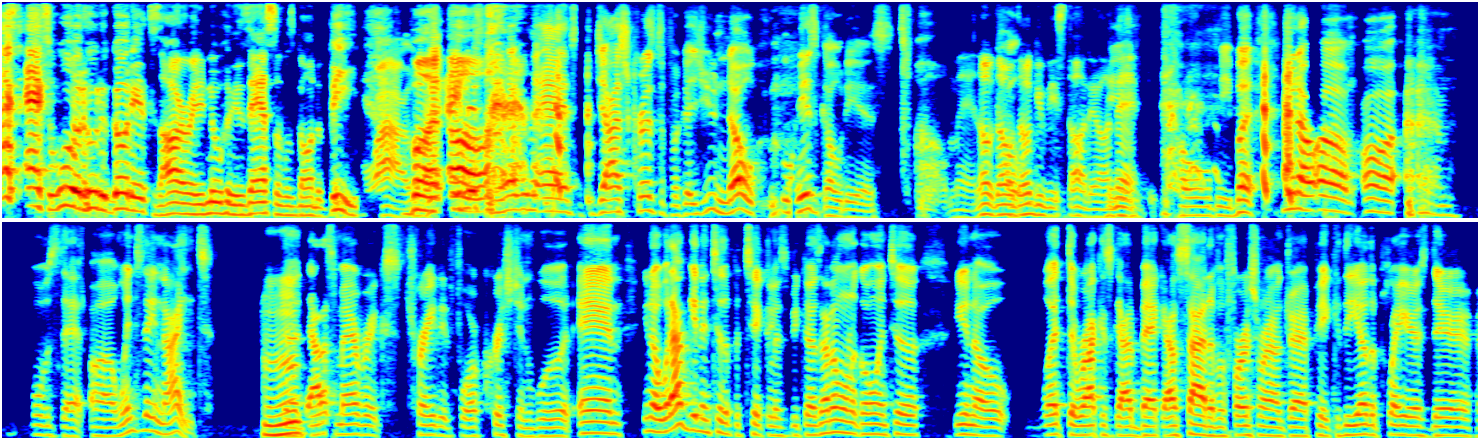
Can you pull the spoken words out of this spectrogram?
let's ask Wood who the goat is because I already knew who his answer was going to be. Wow. But hey, uh, listen, having to ask Josh Christopher because you know who his goat is. Oh man, no, don't don't get me started on that. Kobe. But you know, um, uh, what was that? Uh, Wednesday night. Mm-hmm. The Dallas Mavericks traded for Christian Wood. And, you know, without getting into the particulars, because I don't want to go into, you know, what the Rockets got back outside of a first round draft pick. The other players, they're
